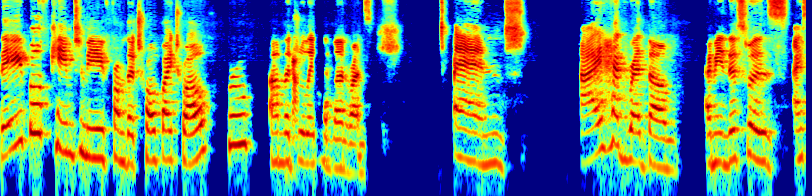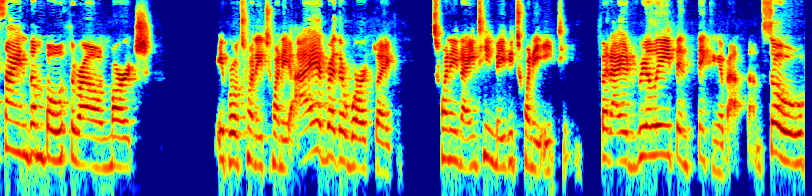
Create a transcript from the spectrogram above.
They both came to me from the 12 by 12 group um, that Julie Hedlund runs. And I had read them. I mean, this was, I signed them both around March, April 2020. I had read their work like 2019, maybe 2018, but I had really been thinking about them. So,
